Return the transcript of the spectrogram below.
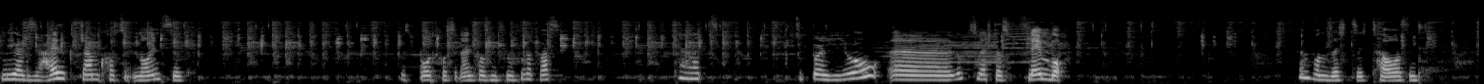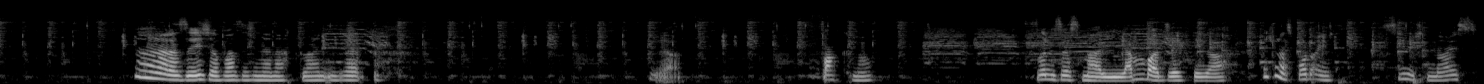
Ja, diese Jump kostet 90. Das Board kostet 1500, was? Ja, Superhero. Äh, gibt's vielleicht das Flameboard? 65.000. Ah, da sehe ich, auf was ich in der Nacht grinden werde. Ja. Fuck, ne? Ich will jetzt erstmal Lumberjack, Digga. Ich finde das Board eigentlich ziemlich nice.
